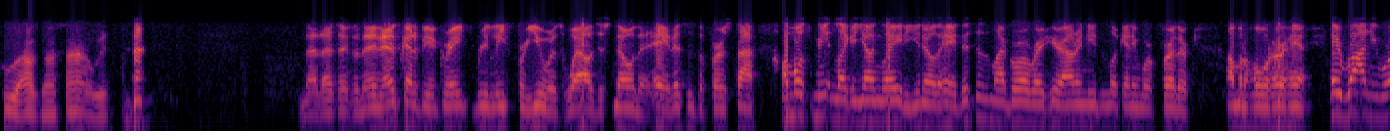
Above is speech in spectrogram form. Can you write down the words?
who I was gonna sign with. No, that's excellent. And that's got to be a great relief for you as well, just knowing that hey, this is the first time, almost meeting like a young lady. You know, that, hey, this is my girl right here. I don't need to look anywhere further. I'm going to hold her hand. Hey, Rodney, we're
